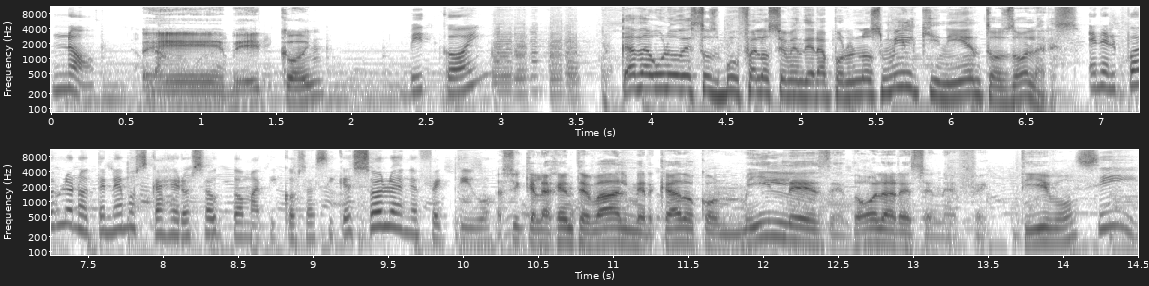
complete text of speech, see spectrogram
No, ¿Y Bitcoin? ¿Bitcoin? Cada uno de estos búfalos se venderá por unos 1.500 dólares. En el pueblo no tenemos cajeros automáticos, así que solo en efectivo. Así que la gente va al mercado con miles de dólares en efectivo. Sí.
